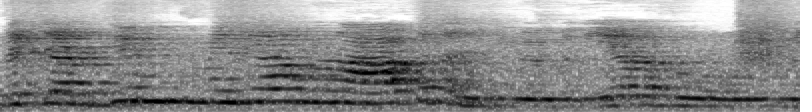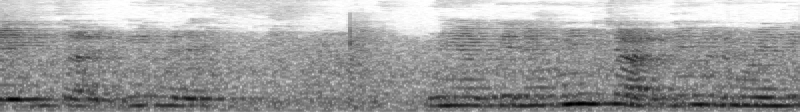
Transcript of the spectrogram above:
ਮੈਂ ਚੜਦੀ ਮੈਂ ਜਾ ਹੁਣ ਆ ਪਤਾ ਨਹੀਂ ਕਿਵੇਂ ਵਧੀਆ ਉਹ ਮਹਿੰਦੀ ਗਈ ਮੇਰੇ। ਨਹੀਂ ਅੱਗੇ ਨਹੀਂ ਚੜਦੀ ਮੇਰੇ ਮਹਿੰਦੀ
